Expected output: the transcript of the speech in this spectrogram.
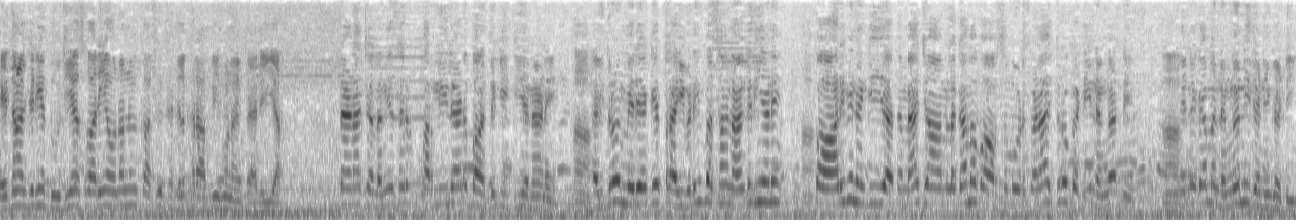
ਇਹਦੇ ਨਾਲ ਜਿਹੜੀਆਂ ਦੂਜੀਆਂ ਸਵਾਰੀਆਂ ਉਹਨਾਂ ਨੂੰ ਵੀ ਕਾਫੀ ਖਜਲ ਖਰਾਬੀ ਹੋਣੀ ਪੈ ਰਹੀ ਆ। ਲੈਣਾ ਚੱਲਣੀਆਂ ਸਿਰਫ ਪਰਲੀ ਲੈਣ ਬੰਦ ਕੀਤੀ ਇਹਨਾਂ ਨੇ। ਇਧਰੋਂ ਮੇਰੇ ਅੱਗੇ ਪ੍ਰਾਈਵੇਟ ਹੀ ਬੱਸਾਂ ਲੰਘਦੀਆਂ ਨੇ ਪਾਰ ਵੀ ਲੰਗੀ ਆ ਤੇ ਮੈਂ ਜਾਮ ਲੱਗਾ ਮੈਂ ਵਾਪਸ ਮੁੜ ਕਣਾ ਇਧਰੋਂ ਗੱਡੀ ਲੰਘਣ ਦੇ। ਇਹਨੇ ਕਿਹਾ ਮੈਂ ਲੰਘਣ ਨਹੀਂ ਦੇਣੀ ਗੱਡੀ।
